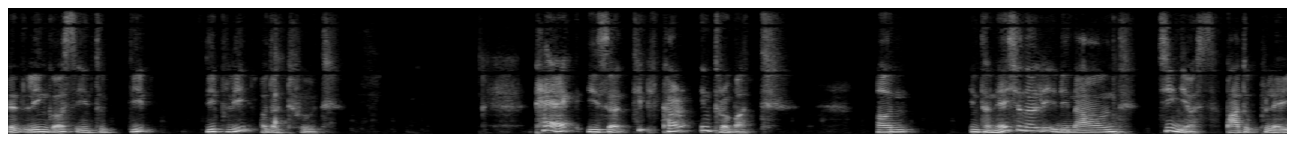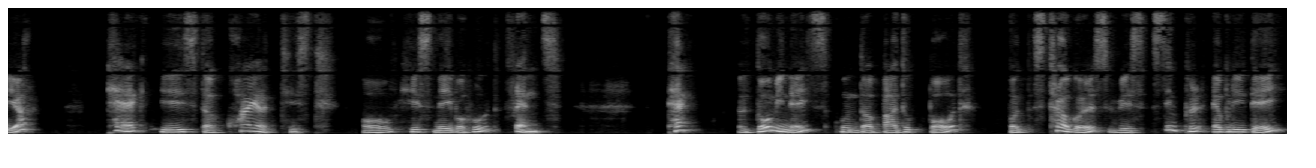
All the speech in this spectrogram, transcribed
that lingers into deep, deeply adulthood. Taek is a typical introvert, an internationally renowned genius baduk player. Taek is the quietest of his neighborhood friends. Taek dominates on the Baduk board but struggles with simple everyday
